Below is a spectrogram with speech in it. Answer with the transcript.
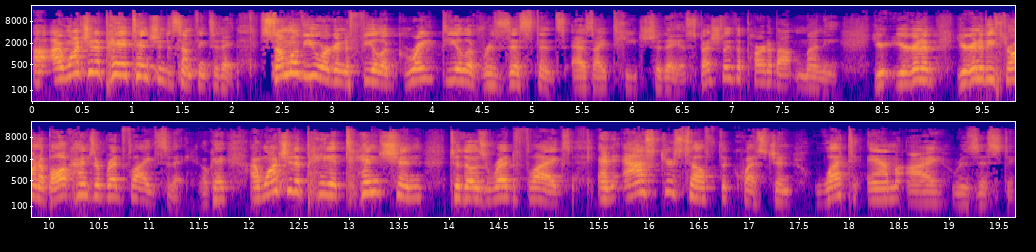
uh, I want you to pay attention to something today. Some of you are going to feel a great deal of resistance as I teach today, especially the part about money. You're, you're going you're to be throwing up all kinds of red flags today, okay? I want you to pay attention to those red flags and ask yourself the question what am I resisting?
